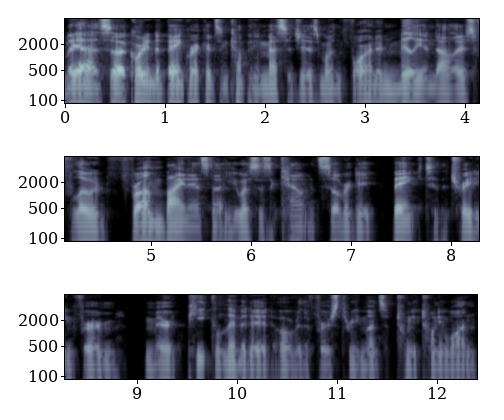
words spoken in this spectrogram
But yeah, so according to bank records and company messages, more than $400 million flowed from Binance.US's account at Silvergate Bank to the trading firm Merit Peak Limited over the first three months of 2021.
